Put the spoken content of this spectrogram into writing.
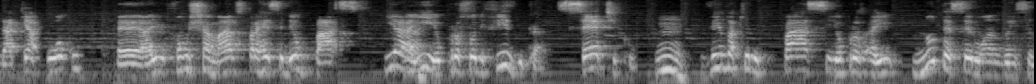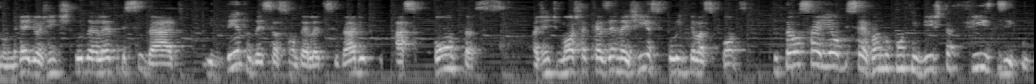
Daqui a pouco, é, aí fomos chamados para receber um passe. E aí, ah. o professor de física, cético, hum. vendo aquele passe, eu, aí no terceiro ano do ensino médio a gente estuda eletricidade. E dentro da estação da eletricidade, as pontas, a gente mostra que as energias fluem pelas pontas. Então eu saía observando do ponto de vista físico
